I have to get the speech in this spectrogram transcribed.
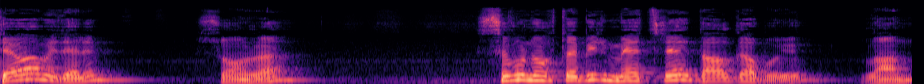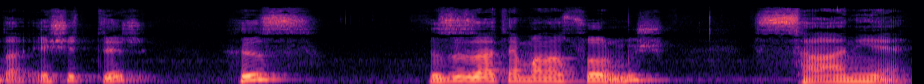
Devam edelim. Sonra 0.1 metre dalga boyu lambda eşittir. Hız hızı zaten bana sormuş. Saniye.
